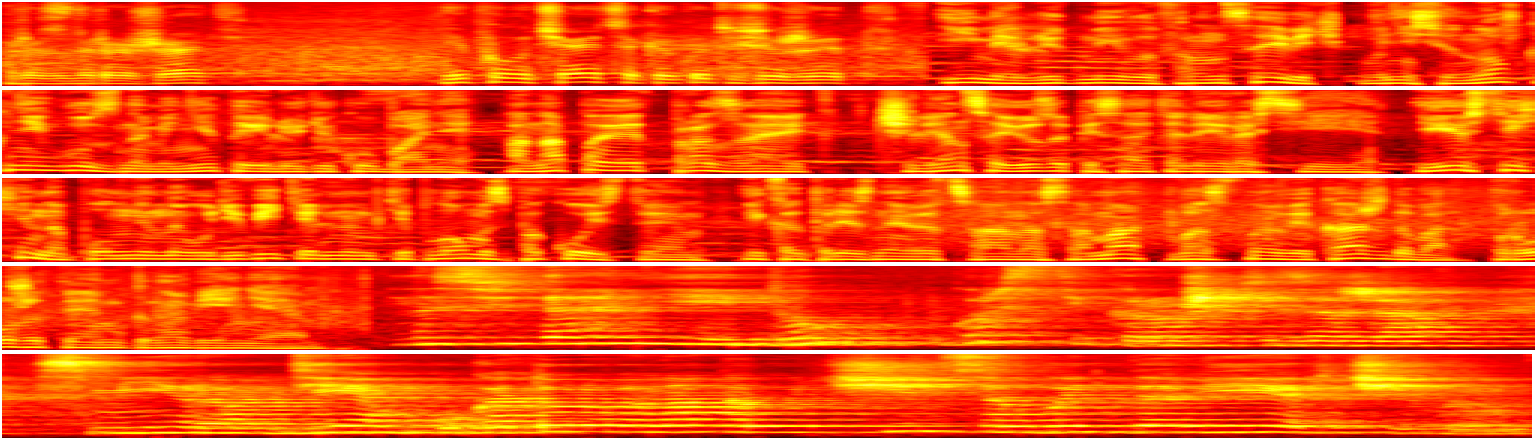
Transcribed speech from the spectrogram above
раздражать. И получается какой-то сюжет. Имя Людмилы Францевич внесено в книгу «Знаменитые люди Кубани». Она поэт-прозаик, член Союза писателей России. Ее стихи наполнены удивительным теплом и спокойствием. И, как признается она сама, в основе каждого прожитое мгновение. На свидание иду, в горсти крошки зажав, с миром тем, у которого надо учиться быть доверчивым,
